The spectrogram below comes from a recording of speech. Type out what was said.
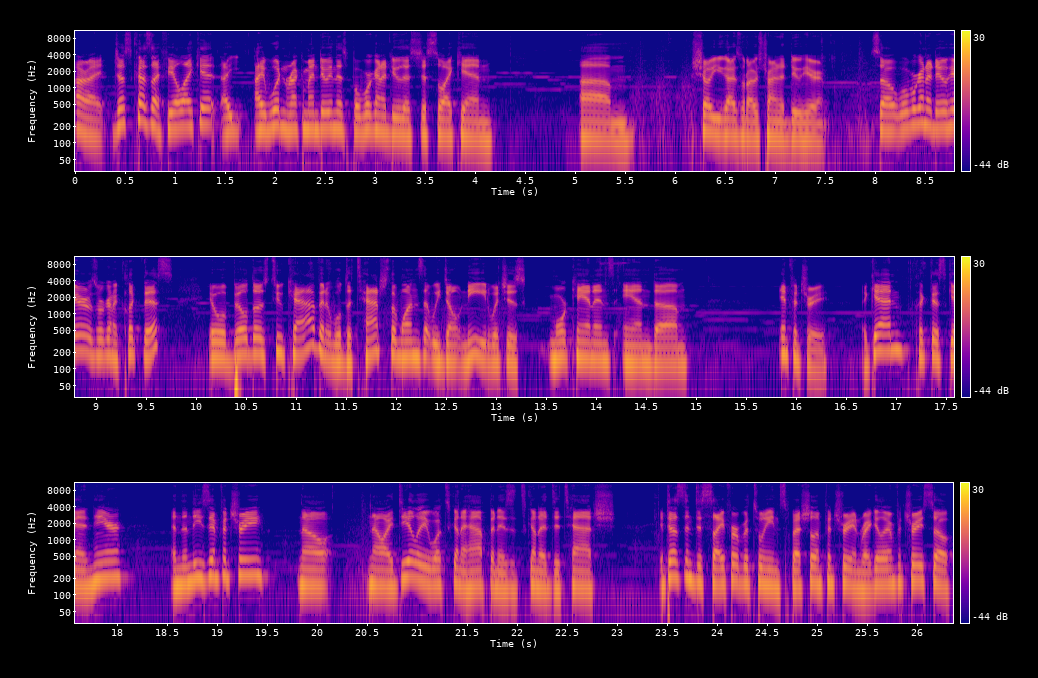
All right, just because I feel like it, I, I wouldn't recommend doing this, but we're going to do this just so I can um, show you guys what I was trying to do here. So what we're going to do here is we're going to click this. It will build those two cav, and it will detach the ones that we don't need, which is more cannons and um, infantry. Again, click this again here. And then these infantry, now, now ideally what's going to happen is it's going to detach... It doesn't decipher between special infantry and regular infantry, so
